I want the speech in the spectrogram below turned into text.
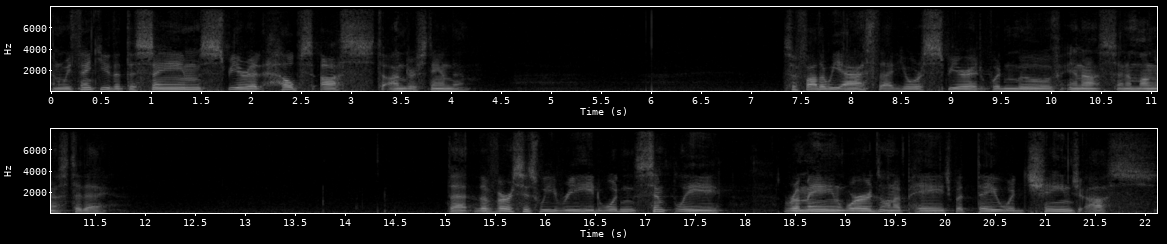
And we thank you that the same Spirit helps us to understand them. So, Father, we ask that your Spirit would move in us and among us today. That the verses we read wouldn't simply remain words on a page, but they would change us.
